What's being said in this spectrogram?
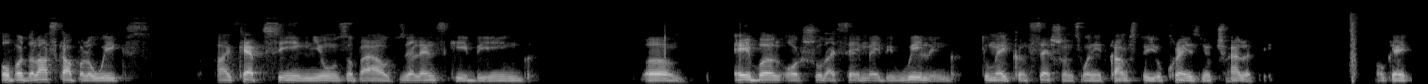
over the last couple of weeks, I kept seeing news about Zelensky being um, able, or should I say, maybe willing to make concessions when it comes to Ukraine's neutrality. Okay,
